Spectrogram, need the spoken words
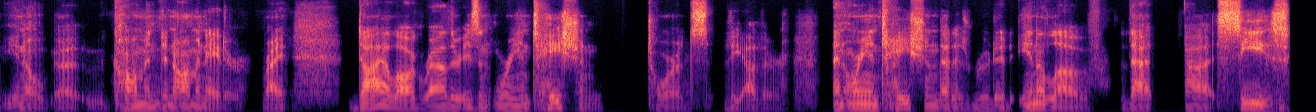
you know, uh, common denominator, right? Dialogue rather is an orientation towards the other, an orientation that is rooted in a love that uh, sees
